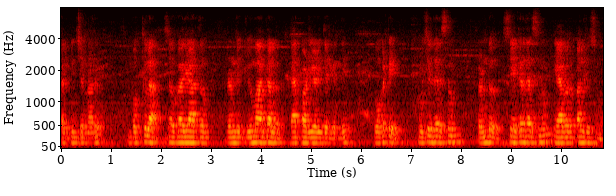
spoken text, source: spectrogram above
కల్పించున్నారు. భక్తుల సౌకర్యార్థం రెండు క్యూ మార్గాలు ఏర్పాటు చేయడం జరిగింది. ఒకటి ఉచిత దర్శనం రెండు శీఘ్ర దర్శనం యాభై రూపాయల రుసుము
